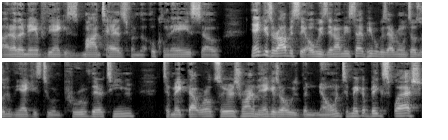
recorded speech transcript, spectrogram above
Another name for the Yankees is Montas from the Oakland A's. So Yankees are obviously always in on these type of people because everyone's always looking at the Yankees to improve their team to make that World Series run. And the Yankees have always been known to make a big splash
